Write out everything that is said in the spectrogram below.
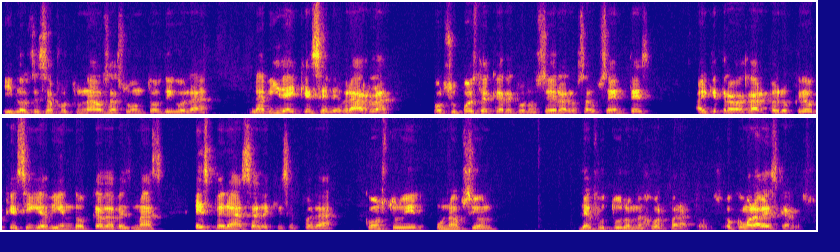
y los desafortunados asuntos, digo, la, la vida hay que celebrarla. Por supuesto hay que reconocer a los ausentes, hay que trabajar, pero creo que sigue habiendo cada vez más esperanza de que se pueda construir una opción del futuro mejor para todos. ¿O cómo la ves, Carlos?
